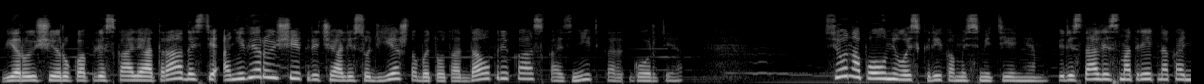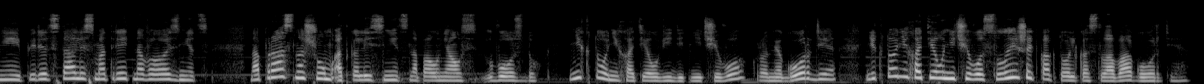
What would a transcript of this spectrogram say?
Верующие рукоплескали от радости, а неверующие кричали судье, чтобы тот отдал приказ казнить Гордия. Все наполнилось криком и смятением. Перестали смотреть на коней, перестали смотреть на возниц. Напрасно шум от колесниц наполнял воздух. Никто не хотел видеть ничего, кроме Гордия. Никто не хотел ничего слышать, как только слова Гордия.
